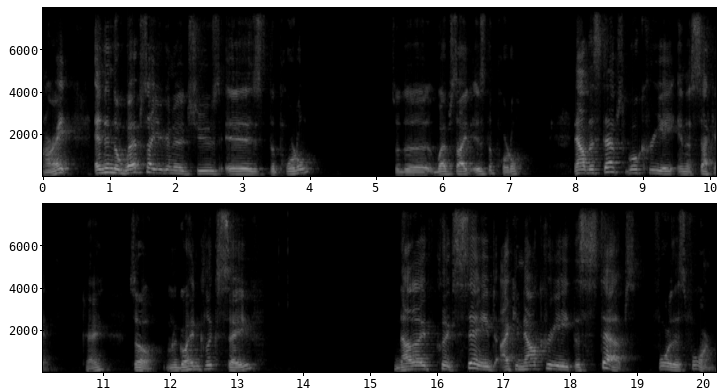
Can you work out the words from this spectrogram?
All right, and then the website you're going to choose is the portal. So the website is the portal. Now the steps we'll create in a second. Okay, so I'm going to go ahead and click save. Now that I've clicked saved, I can now create the steps for this form.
